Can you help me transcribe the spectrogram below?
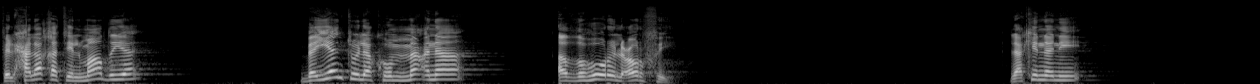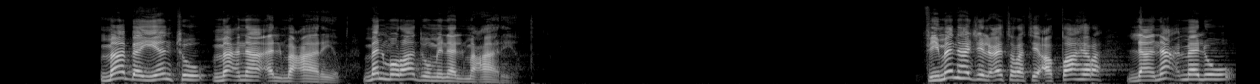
في الحلقة الماضية بينت لكم معنى الظهور العرفي. لكنني ما بينت معنى المعاريض. ما المراد من المعاريض؟ في منهج العترة الطاهرة لا نعمل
